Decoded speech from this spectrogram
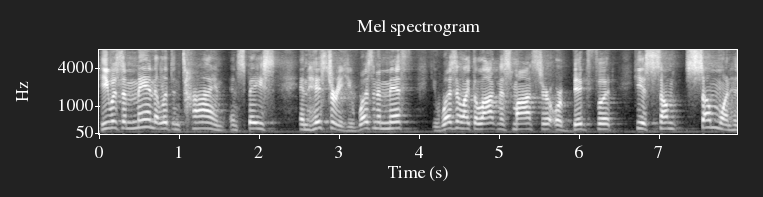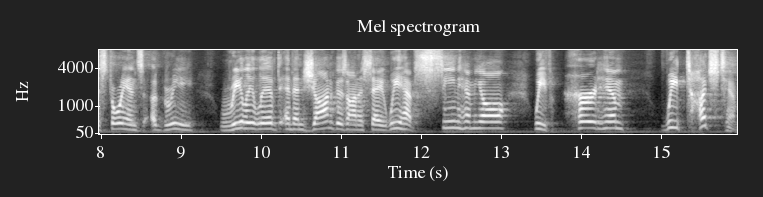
He was a man that lived in time and space and history. He wasn't a myth. He wasn't like the Loch Ness Monster or Bigfoot. He is some, someone historians agree really lived. And then John goes on to say, We have seen him, y'all. We've heard him. We touched him.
